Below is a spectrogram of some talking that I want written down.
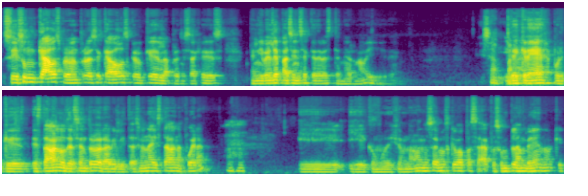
sí es un caos, pero dentro de ese caos creo que el aprendizaje es el nivel de paciencia que debes tener, ¿no? Y y de creer, porque estaban los del centro de rehabilitación, ahí estaban afuera. Ajá. Y, y como dijeron, no, no sabemos qué va a pasar, pues un plan B, ¿no? Que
